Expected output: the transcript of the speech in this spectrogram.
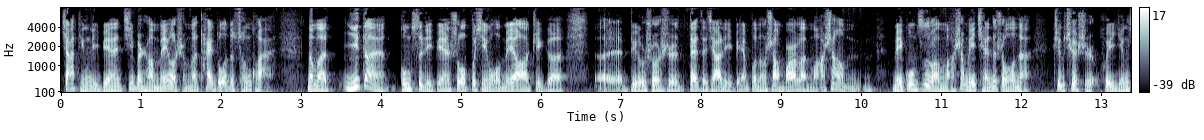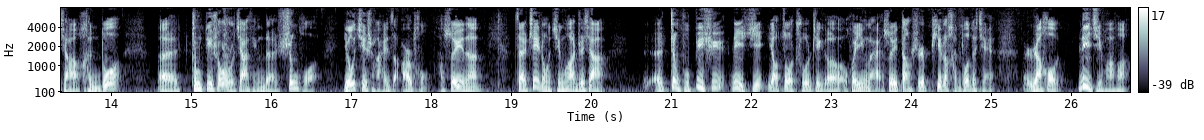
家庭里边基本上没有什么太多的存款。那么一旦公司里边说不行，我们要这个，呃，比如说是待在家里边不能上班了，马上没工资了，马上没钱的时候呢，这个确实会影响很多呃中低收入家庭的生活。尤其是孩子、儿童，所以呢，在这种情况之下，呃，政府必须立即要做出这个回应来。所以当时批了很多的钱，然后立即发放。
